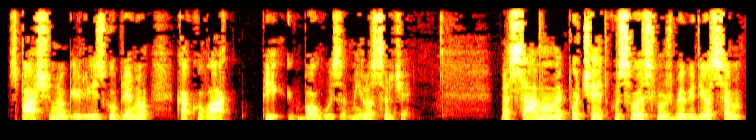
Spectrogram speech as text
spašenog ili izgubljeno, kako vapi k Bogu za milosrđe? Na samome početku svoje službe vidio sam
